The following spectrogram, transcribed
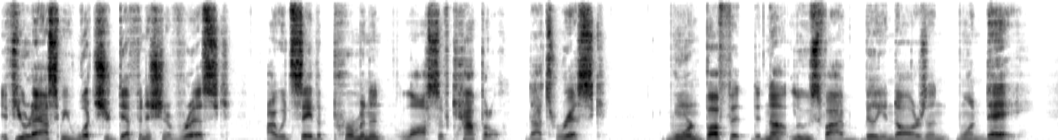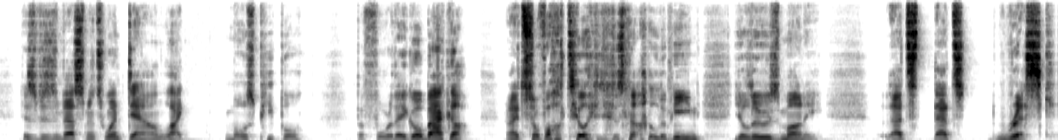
If you were to ask me what's your definition of risk, I would say the permanent loss of capital. That's risk. Warren Buffett did not lose $5 billion in one day. His, investments went down, like most people, before they go back up. Right? So volatility does not mean you lose money. That's, that's risk.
